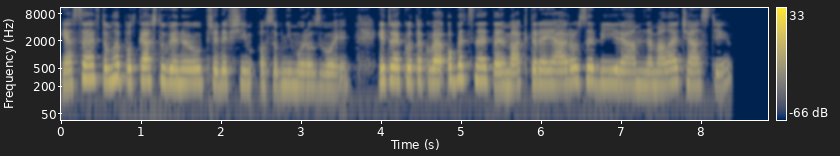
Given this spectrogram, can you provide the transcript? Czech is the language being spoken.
Já se v tomhle podcastu věnuju především osobnímu rozvoji. Je to jako takové obecné téma, které já rozebírám na malé části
